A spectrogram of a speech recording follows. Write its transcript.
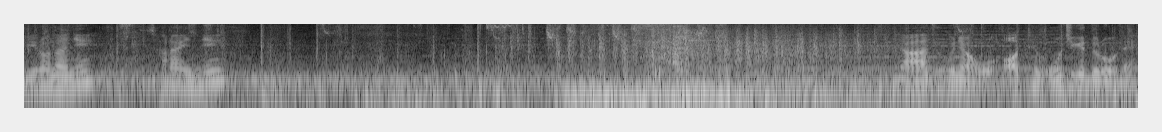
일어나니? 살아있니? 그냥 아주 그냥 어, 어태 오지게 들어오네.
